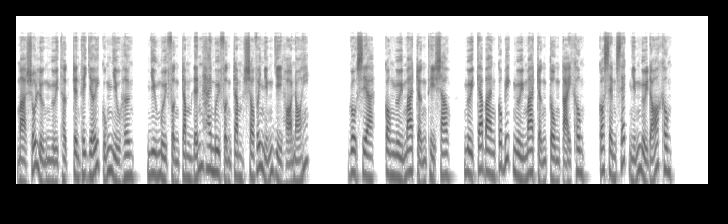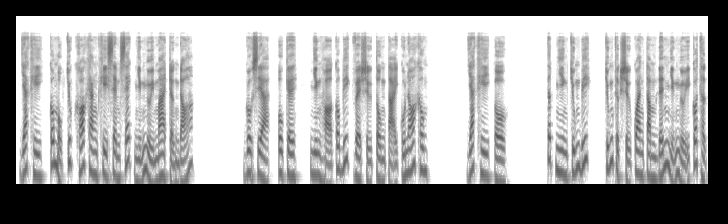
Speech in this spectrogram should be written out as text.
mà số lượng người thật trên thế giới cũng nhiều hơn, như 10% đến 20% so với những gì họ nói. Gosia, còn người ma trận thì sao? Người ca bang có biết người ma trận tồn tại không? Có xem xét những người đó không? Giác Hy có một chút khó khăn khi xem xét những người ma trận đó. Gosia, ok, nhưng họ có biết về sự tồn tại của nó không? Giác Hy, ồ. Tất nhiên chúng biết, chúng thực sự quan tâm đến những người có thật,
